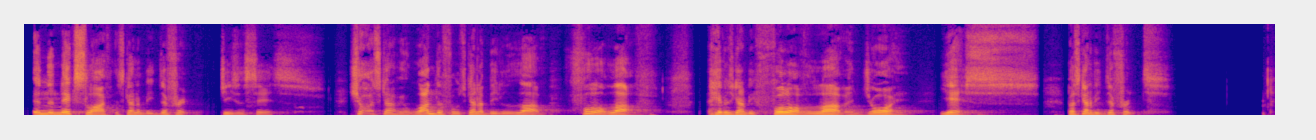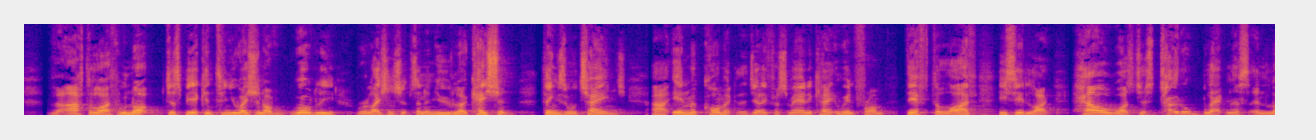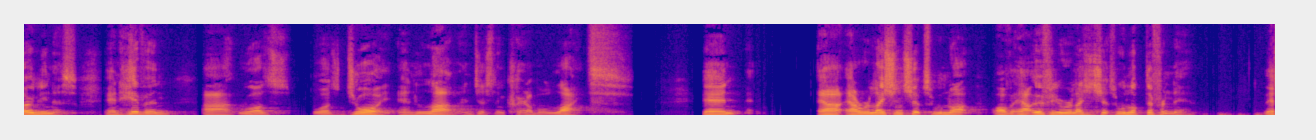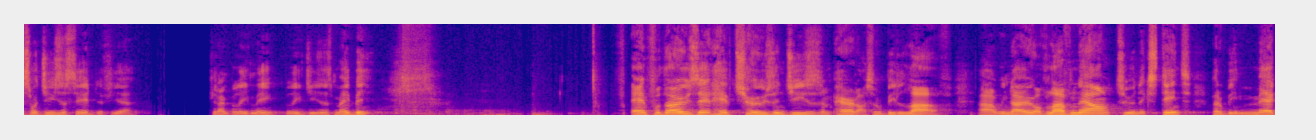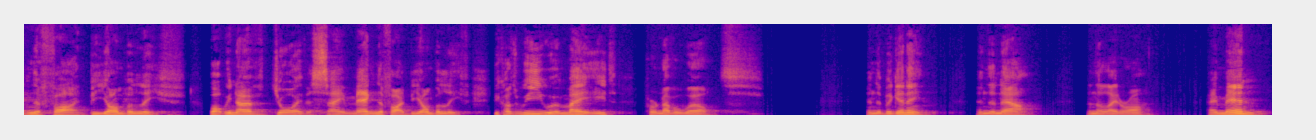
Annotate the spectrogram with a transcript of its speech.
in the next life, it's going to be different, Jesus says. Sure, it's going to be wonderful. It's going to be love, full of love. Heaven's going to be full of love and joy. Yes. But it's going to be different. The afterlife will not just be a continuation of worldly relationships in a new location. Things will change. Uh, Ian McCormack, the jellyfish man who came, went from death to life. He said, like, hell was just total blackness and loneliness, and heaven uh, was, was joy and love and just incredible light. And our, our relationships will not, of our earthly relationships, will look different there. That's what Jesus said. If you, if you don't believe me, believe Jesus, maybe. And for those that have chosen Jesus in paradise, it will be love. Uh, we know of love now to an extent, but it'll be magnified beyond belief. What we know of joy, the same, magnified beyond belief, because we were made for another world. In the beginning, in the now, and the later on. Amen.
